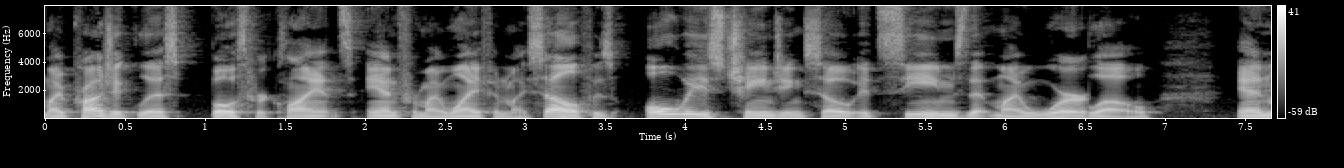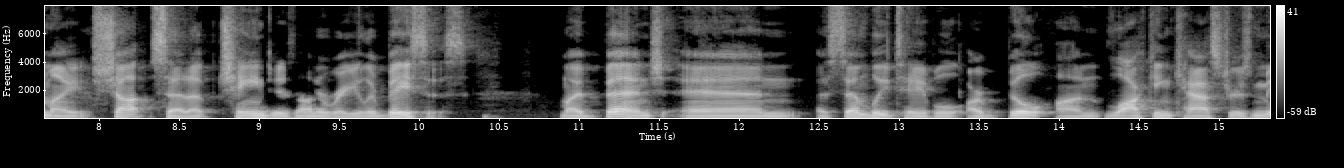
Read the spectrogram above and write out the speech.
My project list, both for clients and for my wife and myself, is always changing. So it seems that my workflow and my shop setup changes on a regular basis. My bench and assembly table are built on locking casters, m-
